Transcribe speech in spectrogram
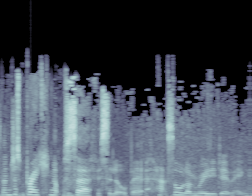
So I'm just breaking up the surface a little bit that's all I'm really doing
